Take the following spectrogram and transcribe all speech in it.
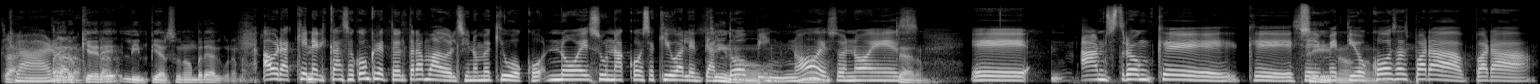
Claro. Nairo quiere claro. limpiar su nombre de alguna manera. Ahora, que en el caso concreto del tramadol, si no me equivoco, no es una cosa equivalente Sí, al no, doping, ¿no? no. Eso no es Claro. eh, Armstrong que, que se Sí, metió no. cosas para, para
